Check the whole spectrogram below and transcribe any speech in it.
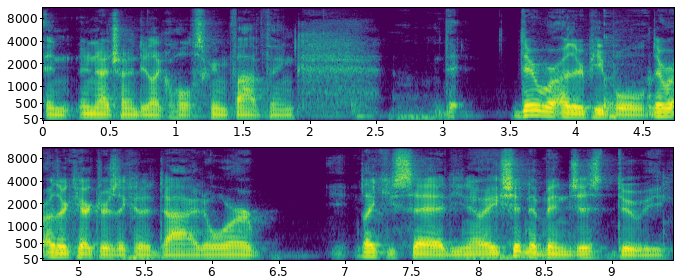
and they're not trying to do like a whole Scream Five thing there were other people, there were other characters that could have died, or like you said, you know, it shouldn't have been just Dewey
